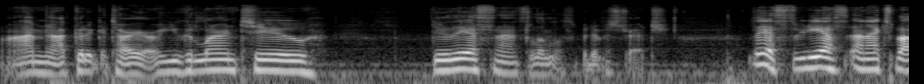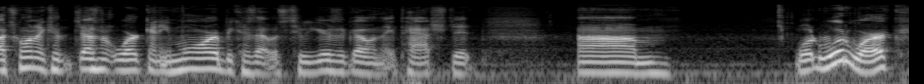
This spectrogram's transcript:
I'm not good at Guitar Hero. You could learn to do this, and that's a little bit of a stretch. This 3DS on Xbox One, it doesn't work anymore because that was two years ago and they patched it. Um, what would work?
